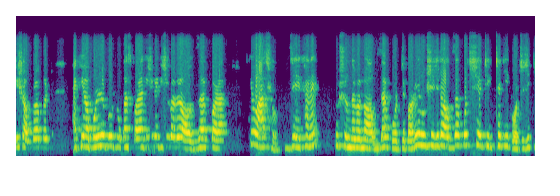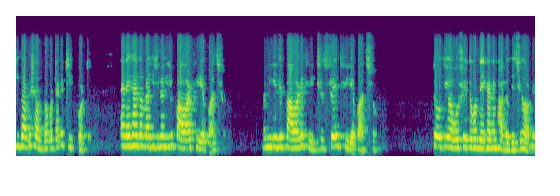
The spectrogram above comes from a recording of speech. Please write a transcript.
এই সম্পর্ক একে অপরের উপর ফোকাস করা, কিছু না কিছু ভাবে অবজার্ভ করা। কেউ আছো যে এখানে খুব সুন্দরভাবে অবজার্ভ করতে পারো এবং সে যেটা অবজার্ভ করছে সে ঠিকঠাকই করছে, যে কীভাবে সম্পর্কটাকে ঠিক করতে কারণ এখানে তোমরা কিছু না কিছু পাওয়ার ফিরে পাচ্ছ। মানে নিজেদের পাওয়ারে ফিরছো স্ট্রেংথ ফিরে পাচ্ছ। তো অতি অবশ্যই তোমাদের এখানে ভালো কিছু হবে।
